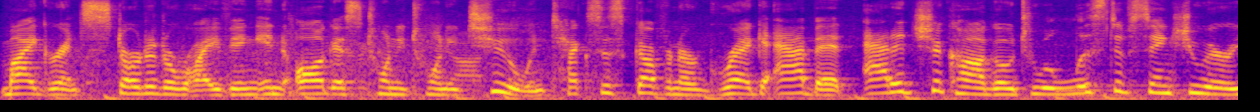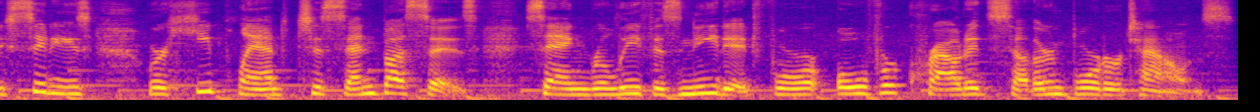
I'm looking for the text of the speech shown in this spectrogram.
Migrants started arriving in August 2022 when Texas Governor Greg Abbott added Chicago to a list of sanctuary cities where he planned to send buses, saying relief is needed for overcrowded southern border towns.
